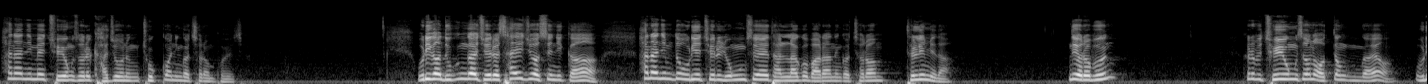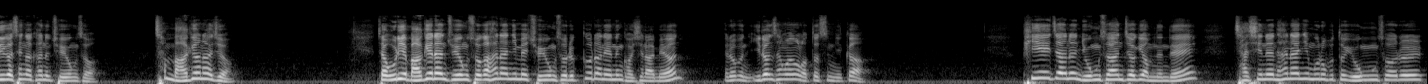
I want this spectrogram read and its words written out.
하나님의 죄 용서를 가져오는 조건인 것처럼 보여져. 우리가 누군가의 죄를 사해 주었으니까 하나님도 우리의 죄를 용서해 달라고 말하는 것처럼 들립니다. 근데 여러분, 그러면 죄 용서는 어떤 건가요? 우리가 생각하는 죄 용서 참 막연하죠. 자, 우리의 막연한 죄 용서가 하나님의 죄 용서를 끌어내는 것이라면 여러분 이런 상황은 어떻습니까? 피해자는 용서한 적이 없는데 자신은 하나님으로부터 용서를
